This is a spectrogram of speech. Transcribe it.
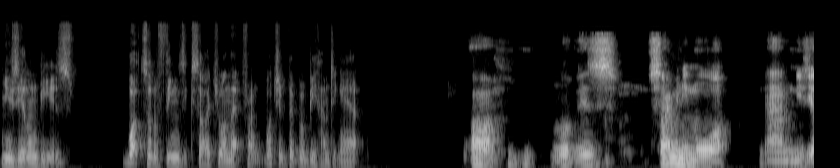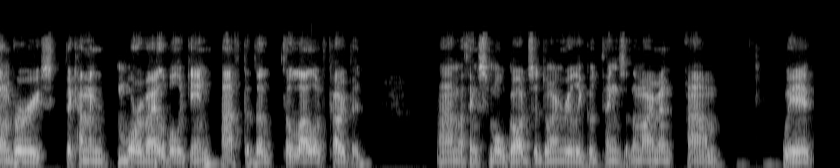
New Zealand beers? What sort of things excite you on that front? What should people be hunting out? Oh, look, there's so many more um, New Zealand breweries becoming more available again after the, the lull of COVID. Um, I think Small Gods are doing really good things at the moment. Um, we're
